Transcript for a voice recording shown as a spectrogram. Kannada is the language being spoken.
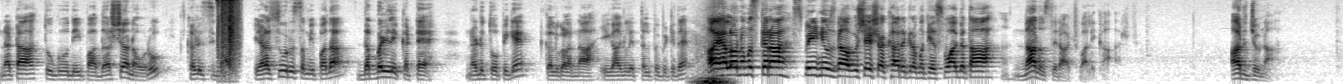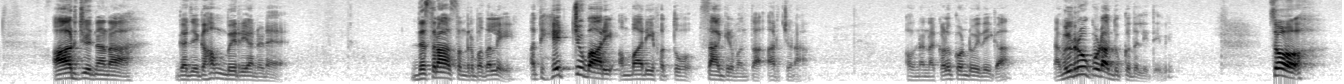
ನಟ ತುಗು ದೀಪ ದರ್ಶನ್ ಅವರು ಕಳಿಸಿದ್ದಾರೆ ಎಳಸೂರು ಸಮೀಪದ ದಬ್ಬಳ್ಳಿ ಕಟ್ಟೆ ನಡುತೋಪಿಗೆ ಕಲ್ಲುಗಳನ್ನ ಈಗಾಗಲೇ ತಲುಪಿಬಿಟ್ಟಿದೆ. ಹಾಯ್ ಹಲೋ ನಮಸ್ಕಾರ. ಸ್ಪೀಡ್ ನ್ಯೂಸ್ನ ವಿಶೇಷ ಕಾರ್ಯಕ್ರಮಕ್ಕೆ ಸ್ವಾಗತ. ನಾನು ಸಿರಾಜ್ ವಾಲಿಕಾರ್ ಅರ್ಜುನ. ಅರ್ಜುನನ ಗಜಗಾಂಭೀರ್ಯ ನಡೆ. ದಸರಾ ಸಂದರ್ಭದಲ್ಲಿ ಅತಿ ಹೆಚ್ಚು ಬಾರಿ ಅಂಬಾರಿ ಹೊತ್ತು ಸಾಗಿರುವಂತ ಅರ್ಜುನ. ಅವನನ್ನು ಕಳ್ಕೊಂಡು ಇದೀಗ ನಾವೆಲ್ಲರೂ ಕೂಡ ದುಃಖದಲ್ಲಿದ್ದೀವಿ. ಸೊ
